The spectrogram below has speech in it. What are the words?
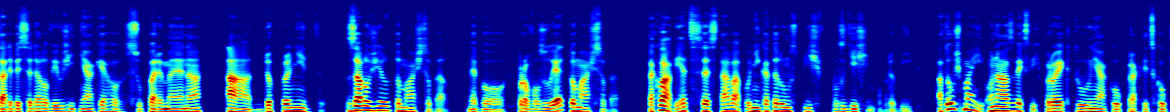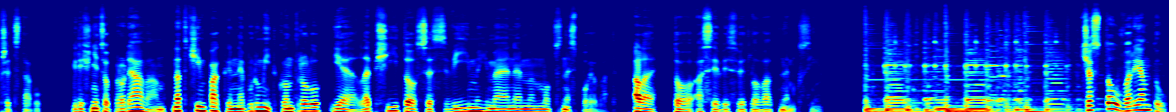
Tady by se dalo využít nějakého superména a doplnit založil Tomáš Sobel nebo provozuje Tomáš Sobel. Taková věc se stává podnikatelům spíš v pozdějším období. A to už mají o názvech svých projektů nějakou praktickou představu. Když něco prodávám, nad čím pak nebudu mít kontrolu, je lepší to se svým jménem moc nespojovat. Ale to asi vysvětlovat nemusím. Častou variantou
